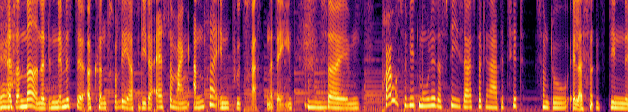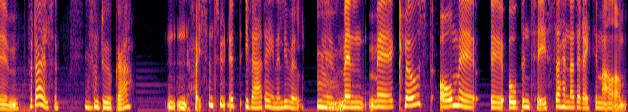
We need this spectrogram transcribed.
Ja. Altså maden er det nemmeste at kontrollere, fordi der er så mange andre inputs resten af dagen. Mm. Så øhm, prøv så vidt muligt at spise efter din appetit, som du, eller din øhm, fordøjelse, mm. som du jo gør højst sandsynligt i hverdagen alligevel. Mm. Øh, men med closed og med øh, open taste, så handler det rigtig meget om,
